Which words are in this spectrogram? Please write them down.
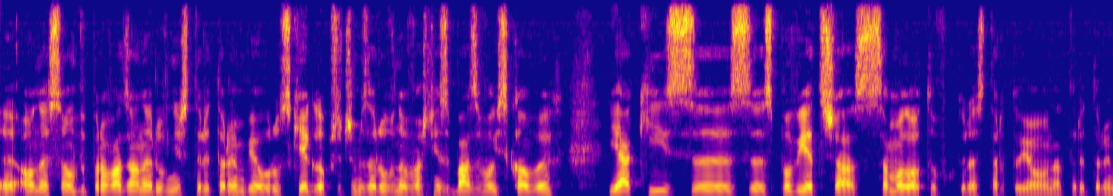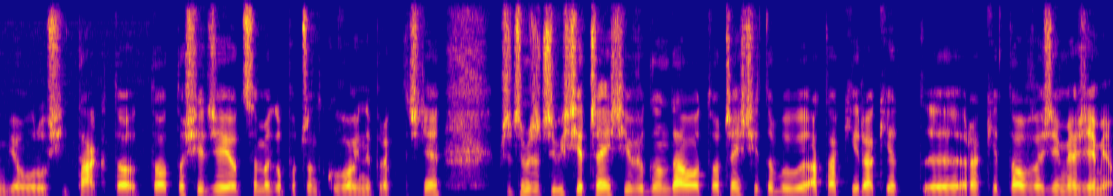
e, one są wyprowadzane również z terytorium białoruskiego, przy czym zarówno właśnie z baz wojskowych, jak i z, z, z powietrza, z samolotów, które startują na terytorium Białorusi. Tak, to, to, to się dzieje od samego początku wojny praktycznie. Przy czym rzeczywiście częściej wyglądało to, częściej to były ataki rakiet, e, rakietowe ziemia-ziemia.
